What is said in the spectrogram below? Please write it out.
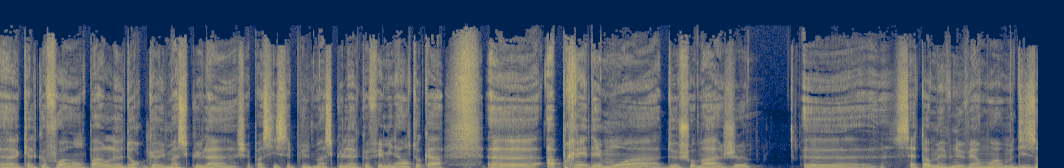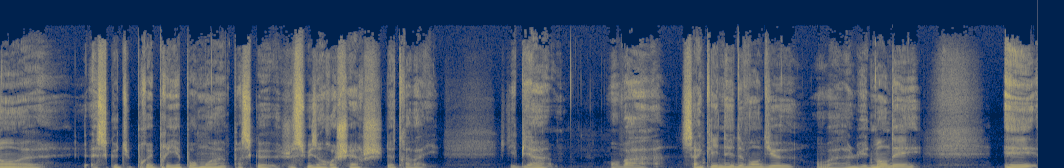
Euh, quelquefois, on parle d'orgueil masculin. Je ne sais pas si c'est plus masculin que féminin. En tout cas, après des mois de chômage, cet homme est venu vers moi en me disant Est-ce que tu pourrais prier pour moi parce que je suis en recherche de travail? Je dis bien, on va s'incliner devant Dieu, on va lui demander. Et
